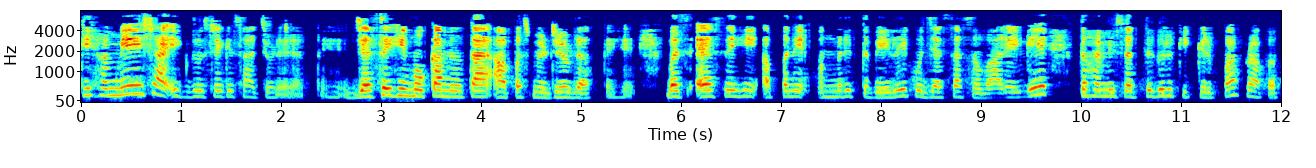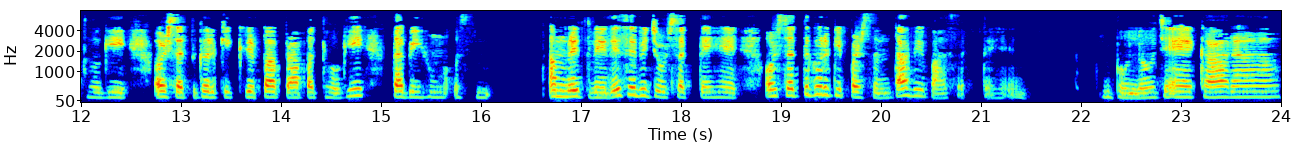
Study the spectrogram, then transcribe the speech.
कि हमेशा एक दूसरे के साथ जुड़े रहते हैं। जैसे ही मौका मिलता है, आपस में जुड़ जाते हैं। बस ऐसे ही अपने अमृत वेले को जैसा संवारेंगे तो हमें सतगुरु की कृपा प्राप्त होगी। और सतगुरु की कृपा प्राप्त होगी, तभी हम उस अमृत वेले से भी जुड़ सकते हैं और सतगुरु की प्रसन्नता भी पा सकते हैं। बोलो जयकारा।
